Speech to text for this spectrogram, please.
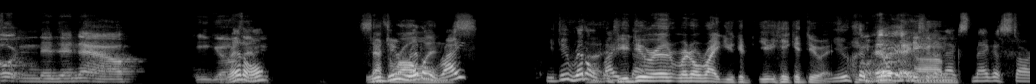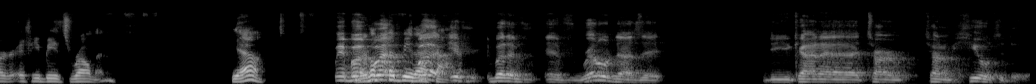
Orton, and then now he goes. Riddle? and- Seth do Riddle right, You do Riddle Uh, right. if you though. do Riddle right, you could you, he could do it. you could Yeah, build yeah, him he to the could. next megastar if he beats Roman. Yeah, Wait, but Riddle but, could be that but guy. if but if if Riddle does it, do you kind of turn turn him heel to do it?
